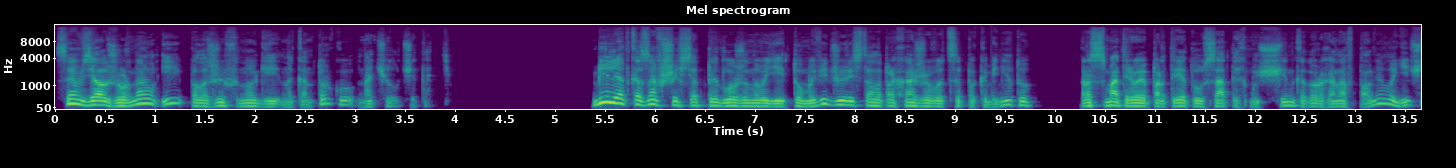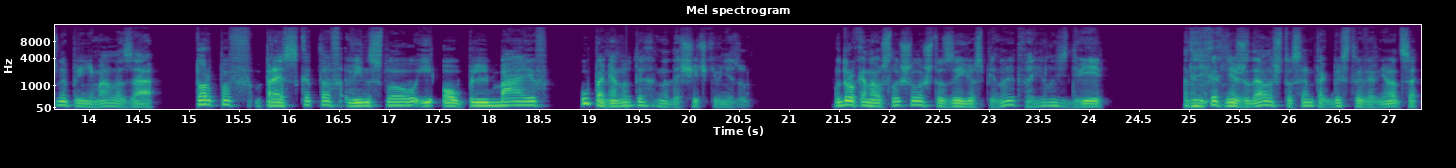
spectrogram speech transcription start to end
Сэм взял журнал и, положив ноги на конторку, начал читать. Билли, отказавшись от предложенного ей Тома Виджери, стала прохаживаться по кабинету, рассматривая портреты усатых мужчин, которых она вполне логично принимала за Торпов, Прескотов, Винслоу и Опельбаев, упомянутых на дощечке внизу. Вдруг она услышала, что за ее спиной отворилась дверь. Она никак не ожидала, что Сэм так быстро вернется,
